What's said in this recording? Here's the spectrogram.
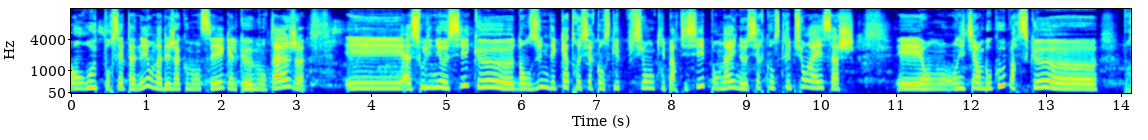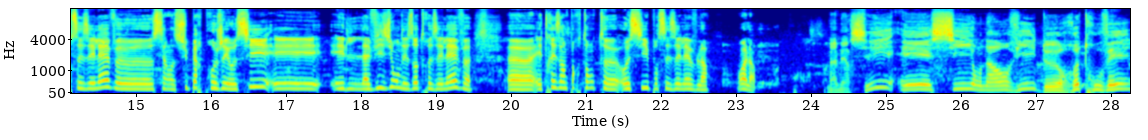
en route pour cette année. On a déjà commencé quelques montages et à souligner aussi que euh, dans une des quatre circonscriptions qui participent, on a une circonscription ASH. Et on, on y tient beaucoup parce que euh, pour ces élèves, euh, c'est un super projet aussi, et, et, la vision des autres élèves euh, est très importante aussi pour ces élèves-là. Voilà. Ben merci. Et si on a envie de retrouver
